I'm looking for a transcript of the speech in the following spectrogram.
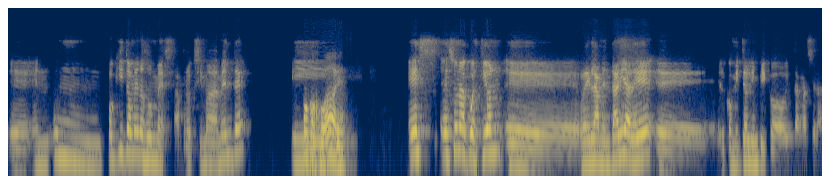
eh, en un poquito menos de un mes aproximadamente. Y Pocos jugadores. Es, es una cuestión eh, reglamentaria del de, Comité Olímpico Internacional.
